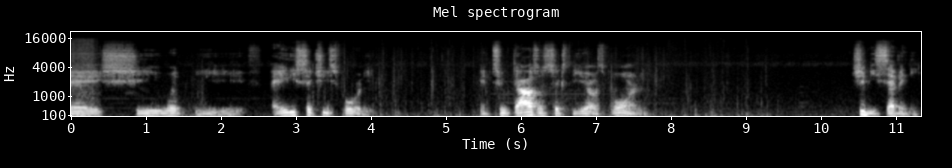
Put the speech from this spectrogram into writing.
Today she would be 86. She's 40. In 2006, the year I was born, she'd be 70.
